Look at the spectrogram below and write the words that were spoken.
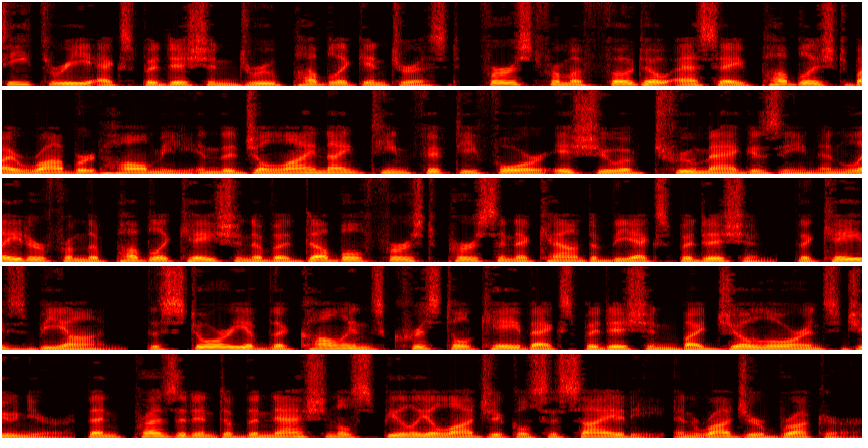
C3 expedition drew public interest, first from a photo essay published by Robert Halmi in the July 1954 issue of True magazine and later from the publication of a double first-person account of the expedition, The Caves Beyond, the story of the Collins Crystal Cave Expedition by Joe Lawrence, Jr. then president of the National Speleological Society and Roger Brucker.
